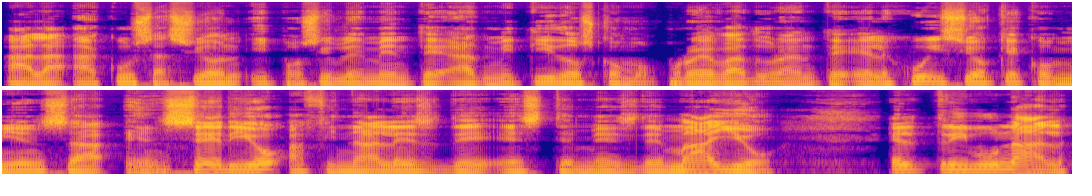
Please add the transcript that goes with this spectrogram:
a la acusación y posiblemente admitidos como prueba durante el juicio que comienza en serio a finales de este mes de mayo el tribunal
